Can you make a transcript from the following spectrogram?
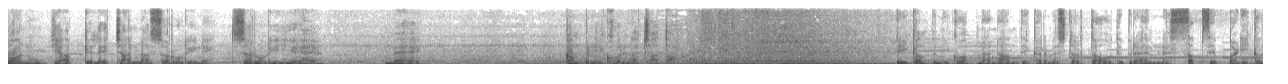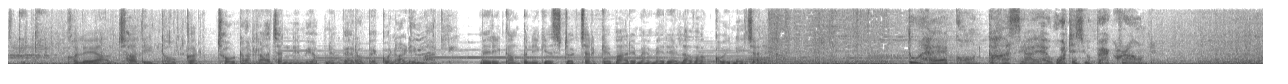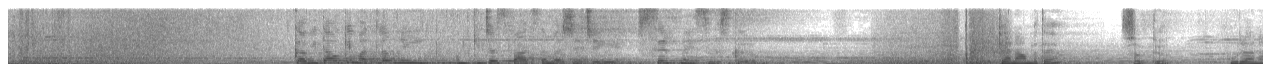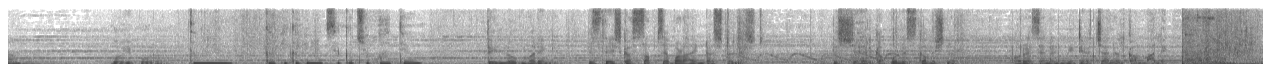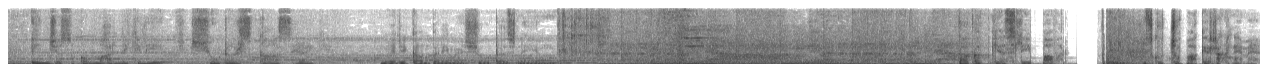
ये आपके लिए जानना ज़रूरी नहीं। ज़रूरी ये है, मैं कंपनी खोलना चाहता हूँ। टी कंपनी को अपना नाम देकर मिस्टर दाऊद इब्राहिम ने सबसे बड़ी गलती की। खुलेआम छाती ठोक कर छोटा राजन ने भी अपने पैरों पे कुलाड़ी मार ली। मेरी कंपनी के स्ट्रक्चर के बारे में मेरे अलावा कोई नहीं जानेगा। तू है कौन? कहाँ से आया है? व्हाट इज़ योर बैकग्राउंड कविताओं के मतलब नहीं उनकी जज्बात समझने चाहिए। सिर्फ़ महसूस करो। क्या नाम बताया? सत्य। पूरा नाम? वही पूरा। तुम कभी कभी मुझसे कुछ छुपाते हो? तीन लोग मरेंगे। इस देश का सबसे बड़ा इंडस्ट्रियलिस्ट इस शहर का पुलिस कमिश्नर और एस मीडिया चैनल का मालिक। इन जैसों को मारने के लिए शूटर्स कहाँ से आएँगे? मेरी कंपनी में शूटर्स नहीं होंगे। ताकत की असली पावर उसको छुपा के रखने में।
